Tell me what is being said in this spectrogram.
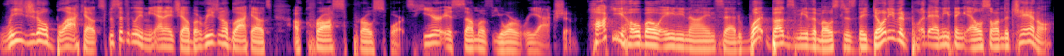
regional blackouts, specifically in the NHL, but regional blackouts across pro sports. Here is some of your reaction. Hockey Hobo 89 said, What bugs me the most is they don't even put anything else on the channel.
